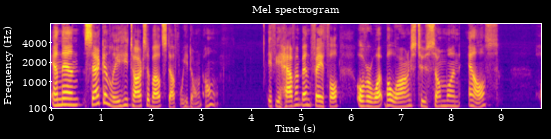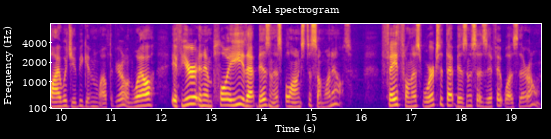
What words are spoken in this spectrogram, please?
And then secondly, he talks about stuff we don't own. If you haven't been faithful over what belongs to someone else, why would you be given wealth of your own? Well, If you're an employee, that business belongs to someone else. Faithfulness works at that business as if it was their own.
